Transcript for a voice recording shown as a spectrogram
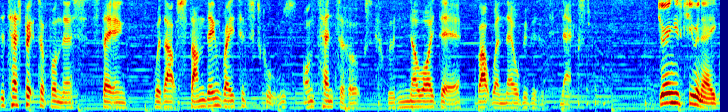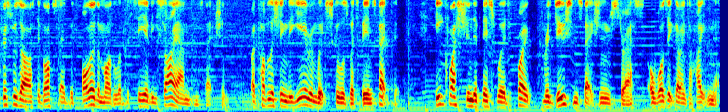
The TES picked up on this, stating, with outstanding rated schools on tenterhooks with no idea about when they will be visited next. During his Q&A, Chris was asked if Ofsted would follow the model of the C of E SIAMS inspection by publishing the year in which schools were to be inspected. He questioned if this would, quote, reduce inspection stress or was it going to heighten it?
